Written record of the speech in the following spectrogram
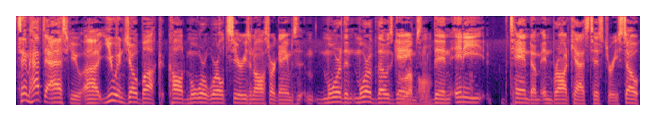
Tim, have to ask you. Uh, you and Joe Buck called more World Series and All Star games, more than more of those games on 'em. than any tandem in broadcast history. So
